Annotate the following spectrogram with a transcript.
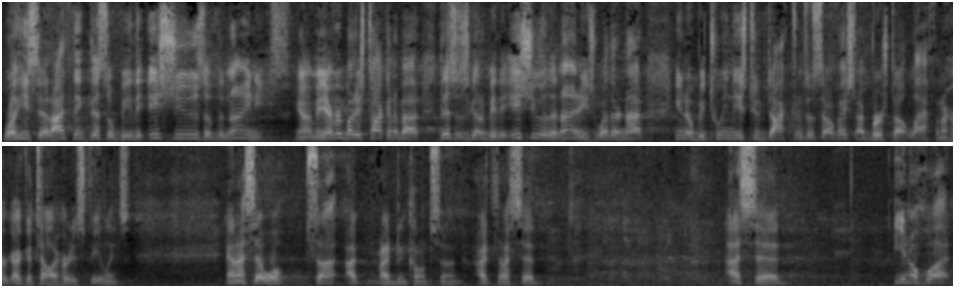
Well, he said, I think this will be the issues of the 90s. You know, I mean, everybody's talking about this is going to be the issue of the 90s, whether or not, you know, between these two doctrines of salvation. I burst out laughing. I, heard, I could tell I hurt his feelings. And I said, Well, son, I, I didn't call him son. I, I said, I said, you know what?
